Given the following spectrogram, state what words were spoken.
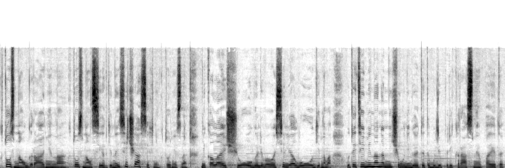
кто знал Гранина, кто знал Сергина, и сейчас их никто не знает. Николая Щеголева, Василия Логинова. Вот эти имена нам ничего не говорят. Это были прекрасные поэты,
